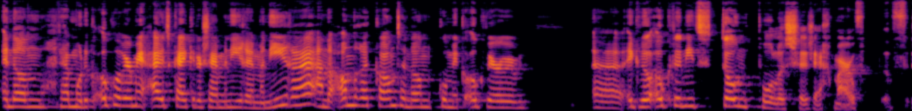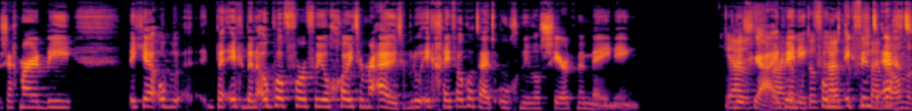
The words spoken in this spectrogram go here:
en dan daar moet ik ook wel weer mee uitkijken. Er zijn manieren en manieren. Aan de andere kant, en dan kom ik ook weer. Uh, ik wil ook er niet toonpolissen, zeg maar. Of, of zeg maar die Weet je, op, ik, ben, ik ben ook wel voor, voor joh, gooi het er maar uit. Ik bedoel, ik geef ook altijd ongenuanceerd mijn mening. Ja, dus ja, ik weet niet. Ik, vond, ik vind echt.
